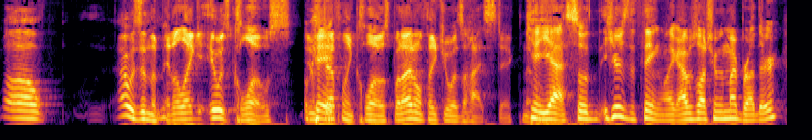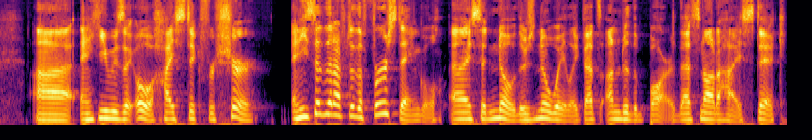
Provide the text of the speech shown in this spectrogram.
Well, I was in the middle. Like it was close. It Okay. was definitely close, but I don't think it was a high stick. No. Okay, yeah. So here's the thing. Like I was watching with my brother, uh, and he was like, "Oh, high stick for sure." And he said that after the first angle, and I said, "No, there's no way. Like that's under the bar. That's not a high stick."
